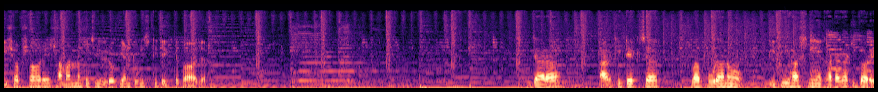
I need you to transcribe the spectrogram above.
এইসব শহরে সামান্য কিছু ইউরোপিয়ান ট্যুরিস্টই দেখতে পাওয়া যায়। যারা আর্কিটেকচার বা পুরানো ইতিহাস নিয়ে ঘাটাঘাটি করে,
